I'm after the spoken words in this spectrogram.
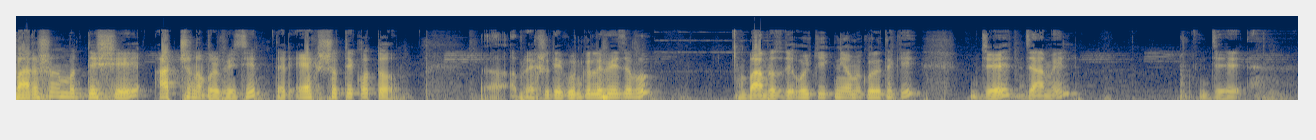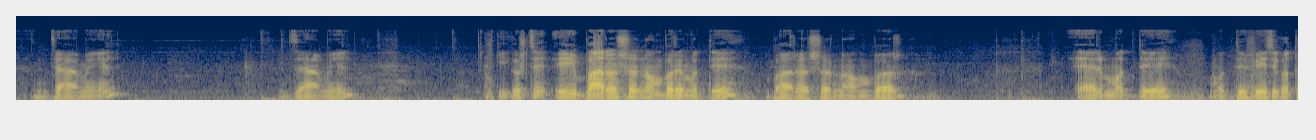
বারোশোর মধ্যে সে আটশো নম্বর পেয়েছে। তাহলে একশোতে কত? আমরা একশো দিয়ে গুণ করলে পেয়ে যাব। বা আমরা যদি ঐকিক নিয়মে করে থাকি যে জামিল যে জামিল জামিল কি করছে? এই বারোশো নম্বরের মধ্যে, বারোশো নম্বর এর মধ্যে মধ্যে পেয়েছে কত?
